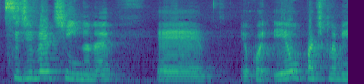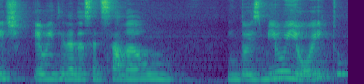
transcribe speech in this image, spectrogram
se divertindo, né? É, eu, eu, particularmente, eu entrei na dança de salão em 2008.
